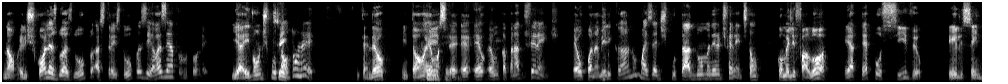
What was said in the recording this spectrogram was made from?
Não, ele escolhe as duas duplas, as três duplas, e elas entram no torneio. E aí vão disputar Sim. o torneio. Entendeu? Então sim, é, uma, é, é, é, um campeonato diferente. É o Pan-Americano, mas é disputado de uma maneira diferente. Então, como ele falou, é até possível ele sem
